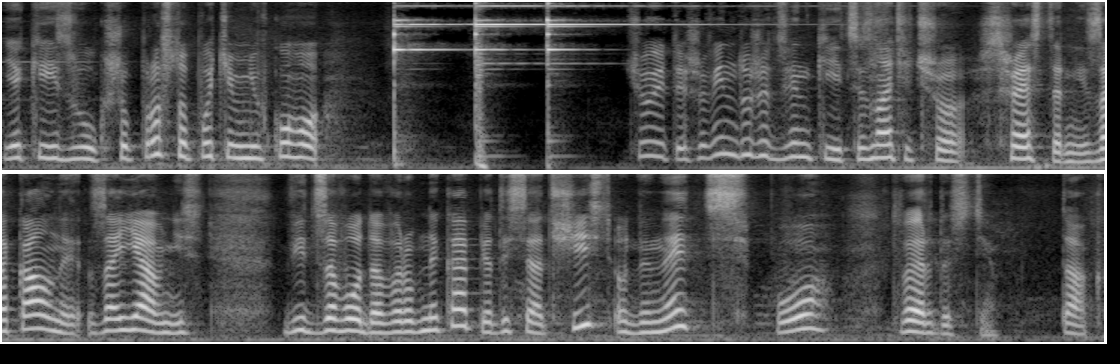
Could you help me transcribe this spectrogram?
який звук, щоб просто потім ні в кого. Чуєте, що він дуже дзвінкий. Це значить, що шестерні закални заявність від завода виробника 56 одиниць по твердості. Так,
